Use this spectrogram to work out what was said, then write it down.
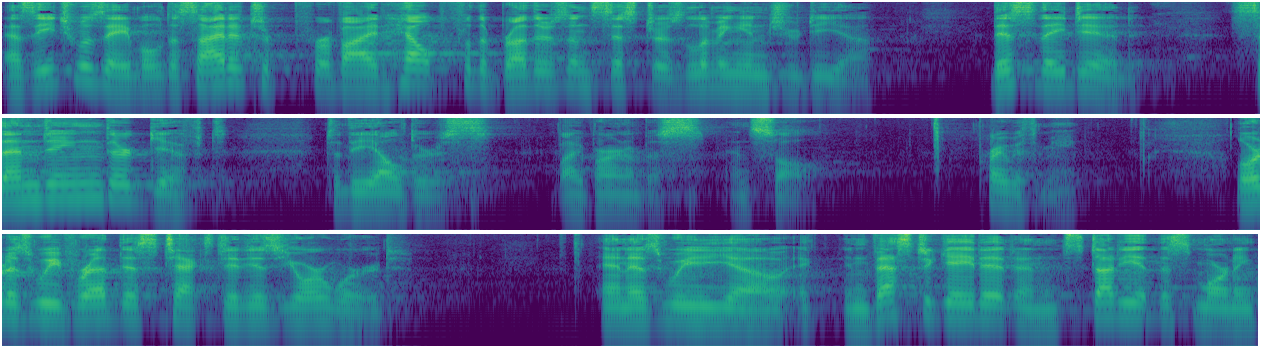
as each was able, decided to provide help for the brothers and sisters living in Judea. This they did, sending their gift to the elders by Barnabas and Saul. Pray with me. Lord, as we've read this text, it is your word. And as we uh, investigate it and study it this morning,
